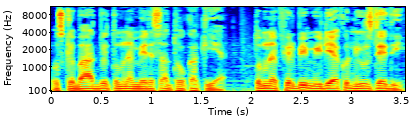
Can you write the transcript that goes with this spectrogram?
उसके बाद भी तुमने मेरे साथ धोखा किया। तुमने फिर भी मीडिया को न्यूज़ दे दी।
